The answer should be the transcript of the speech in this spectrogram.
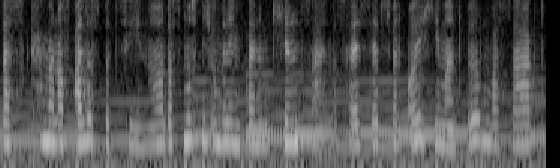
das kann man auf alles beziehen. Ne? Das muss nicht unbedingt bei einem Kind sein. Das heißt, selbst wenn euch jemand irgendwas sagt,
